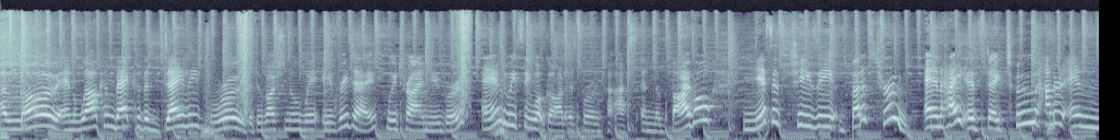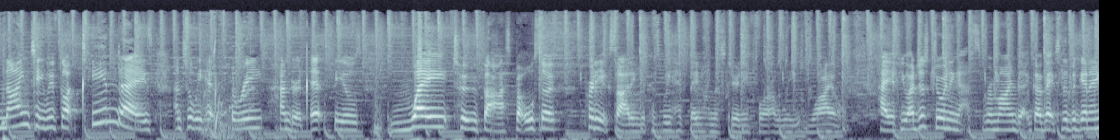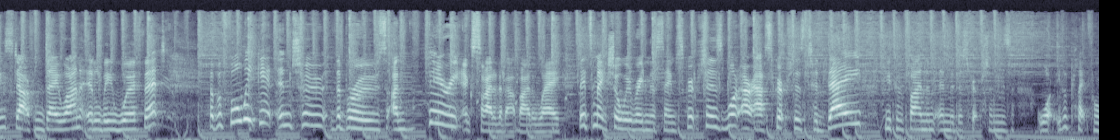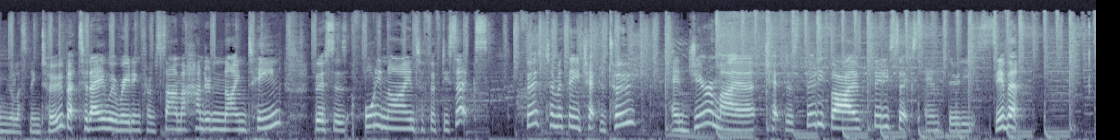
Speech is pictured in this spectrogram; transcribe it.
Hello, and welcome back to the Daily Brew, the devotional where every day we try a new brew and we see what God is brewing for us in the Bible. Yes, it's cheesy, but it's true. And hey, it's day 290. We've got 10 days until we hit 300. It feels way too fast, but also pretty exciting because we have been on this journey for a wee while. Hey, if you are just joining us, reminder go back to the beginning, start from day one, it'll be worth it. But before we get into the brews, I'm very excited about, by the way, let's make sure we're reading the same scriptures. What are our scriptures today? You can find them in the descriptions, whatever platform you're listening to. But today we're reading from Psalm 119, verses 49 to 56, 1 Timothy chapter 2, and Jeremiah chapters 35, 36, and 37.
